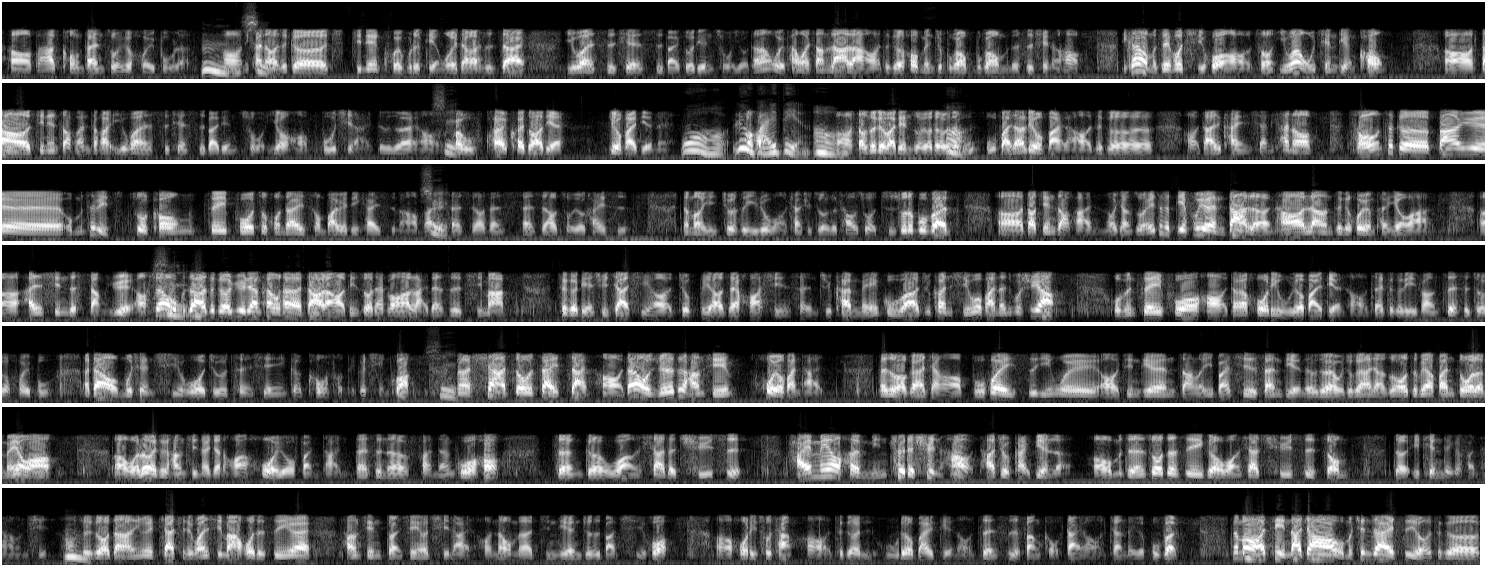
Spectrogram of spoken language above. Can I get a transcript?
哦把它空单做一个回补了。嗯，哦，你看到这个今天回补的点位大概是在一万四千四百多点左右，当然尾盘往上拉了哦，这个后面就不关不关我们的事情了哈。你看到我们这波期货哦，从一万五千点空。哦，到今天早盘大概一万四千四百点左右哈，补起来，对不对？哦，快五快快多少点？六百点呢？哇，六百点，嗯，哦，差不多六百点左右，对不对？五五百到六百了哦，这个哦，大家看一下，你看哦，从这个八月，这里做空这一波做空，大概是从八月底开始嘛，哦，八月三十号、三三十号左右开始，那么一就是一路往下去做一个操作，指数的部分，呃，到今天早盘，我想说，哎，这个跌幅也很大了，然后让这个会员朋友啊。呃，安心的赏月啊，虽然我不知道这个月亮看不看得到了啊，听说有台风要来，但是起码这个连续假期哦，就不要再花心神去看美股啊，去看期货盘，那就不需要。我们这一波哈，大概获利五六百点哦，在这个地方正式做个回补。那当然，我目前期货就呈现一个空手的一个情况。是。那下周再战哦，当然我觉得这个行情或有反弹。但是我要跟他讲哦，不会是因为哦今天涨了一百七十三点，对不对？我就跟他讲说哦这边要翻多了，没有哦，啊我认为这个行情来讲的话，或有反弹，但是呢反弹过后，整个往下的趋势还没有很明确的讯号，它就改变了哦。我们只能说这是一个往下趋势中的一天的一个反弹行情哦。所以说当然因为假期的关系嘛，或者是因为行情短线有起来哦，那我们今天就是把期货。啊，获利出场哦，这个五六百点哦，正式放口袋哦，这样的一个部分。那么我提醒大家哦，我们现在是有这个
